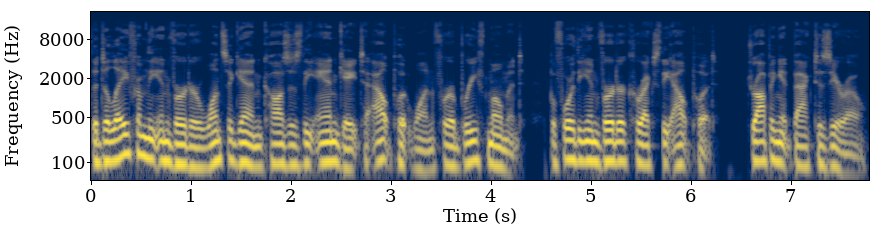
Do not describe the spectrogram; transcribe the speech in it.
The delay from the inverter once again causes the AND gate to output 1 for a brief moment before the inverter corrects the output, dropping it back to 0.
